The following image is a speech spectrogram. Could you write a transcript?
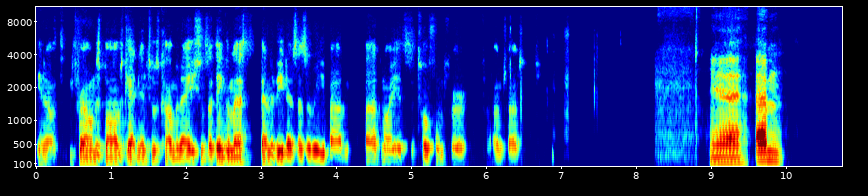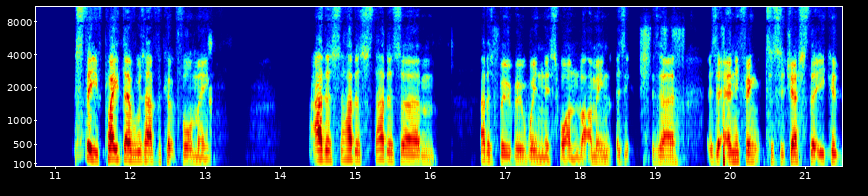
you know, throwing his bombs, getting into his combinations. I think unless Benavidez has a really bad bad night, it's a tough one for, for Andrade. Yeah. Um, Steve, play devil's advocate for me. How does how does how does um how does Boo Boo win this one? Like, I mean, is it is there is there anything to suggest that he could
